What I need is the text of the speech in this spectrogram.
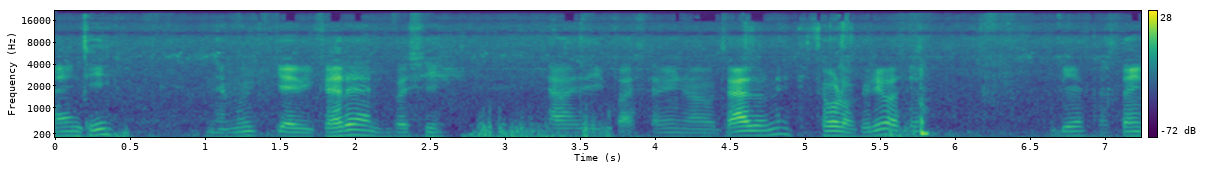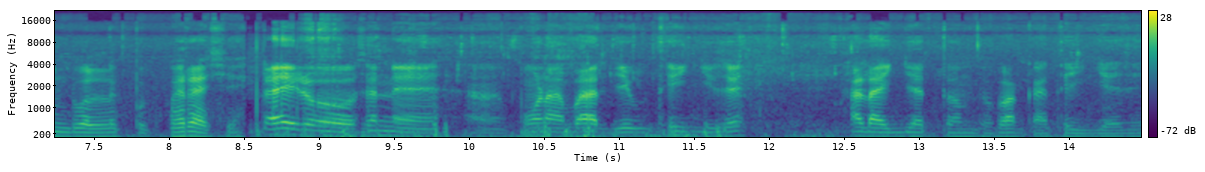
અહીંથી ને મૂકી આવી ઘરે ને પછી આવી પાછા વીણવાનું. જાદુ નહીં થોડો કર્યો છે. બે કે ત્રણ ડોલ લગભગ ભરાય છે ટાયરો છે ને પોણા બાર જેવું થઈ ગયું છે. સાડા અગિયાર તો આમ તો પાકા થઈ ગયા છે.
